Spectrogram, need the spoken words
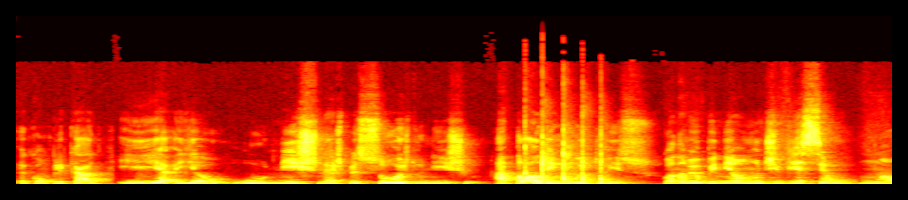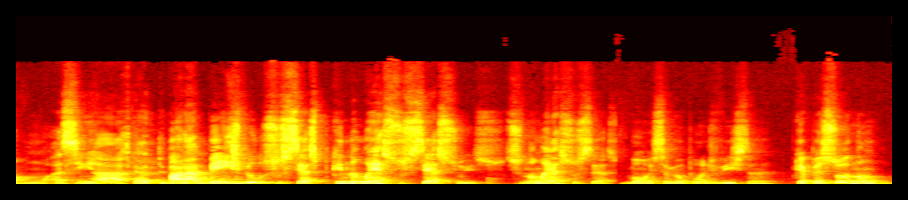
é complicado. E, e o, o nicho, né, as pessoas do nicho aplaudem muito isso. Quando, na minha opinião, não devia ser um, um, um assim, ah, parabéns pelo sucesso, porque não é sucesso isso. Isso não é sucesso. Bom, esse é o meu ponto de vista, né? Porque a pessoa não,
